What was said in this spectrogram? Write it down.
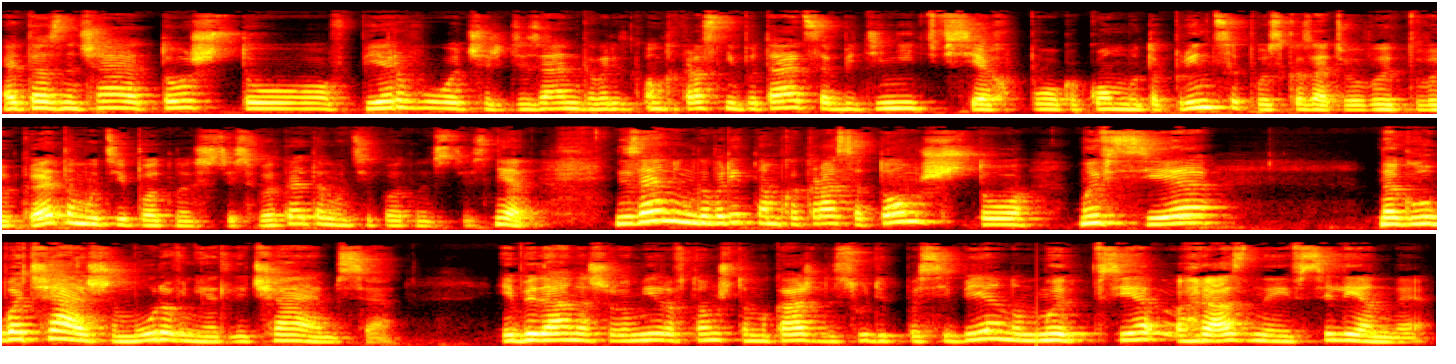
Это означает то, что в первую очередь дизайн говорит, он как раз не пытается объединить всех по какому-то принципу и сказать, вы, вы, к этому типу относитесь, вы к этому типу относитесь. Нет. Дизайн, он говорит нам как раз о том, что мы все на глубочайшем уровне отличаемся. И беда нашего мира в том, что мы каждый судит по себе, но мы все разные вселенные.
